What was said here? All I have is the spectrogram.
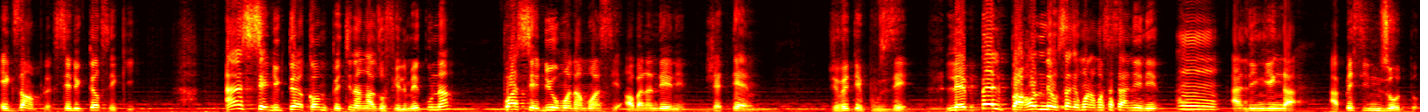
Exemple, séducteur c'est qui? Un séducteur comme petit nangazo filmé kuna pour séduire moi na moi si je t'aime. Je vais t'épouser. Les belles paroles ne osaka moi ça ça nini? Mm, alinginga apesi nzoto.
